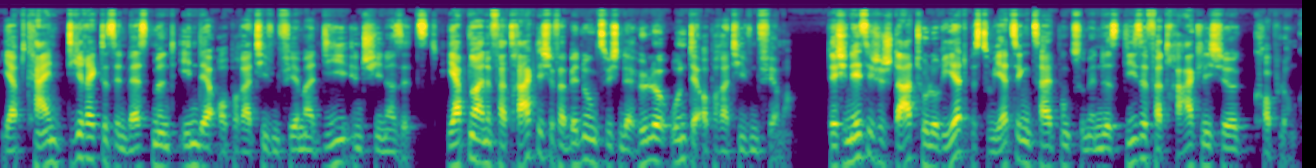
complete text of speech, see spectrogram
ihr habt kein direktes Investment in der operativen Firma, die in China sitzt. Ihr habt nur eine vertragliche Verbindung zwischen der Hülle und der operativen Firma. Der chinesische Staat toleriert bis zum jetzigen Zeitpunkt zumindest diese vertragliche Kopplung.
